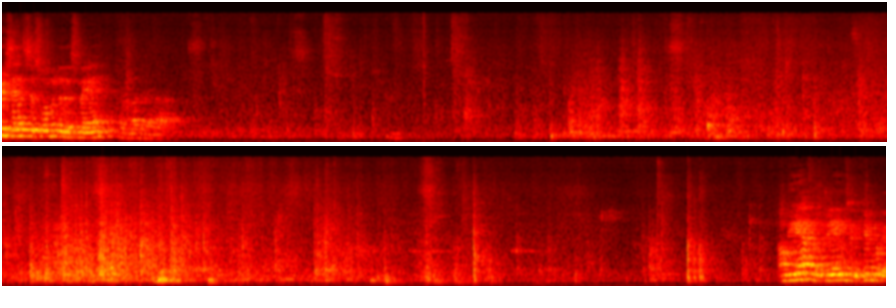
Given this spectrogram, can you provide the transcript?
presents this woman to this man? Her mother-in-law. On behalf of James and Kimberly.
